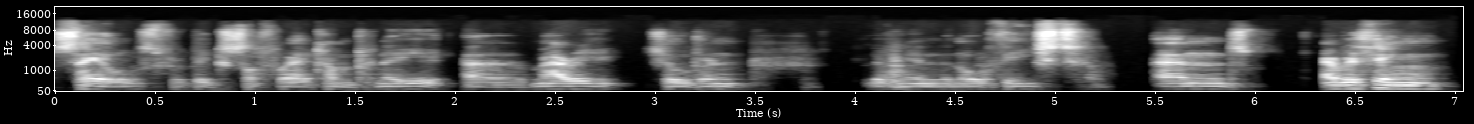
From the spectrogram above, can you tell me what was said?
sales for a big software company, uh, married, children, living in the northeast, and everything.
